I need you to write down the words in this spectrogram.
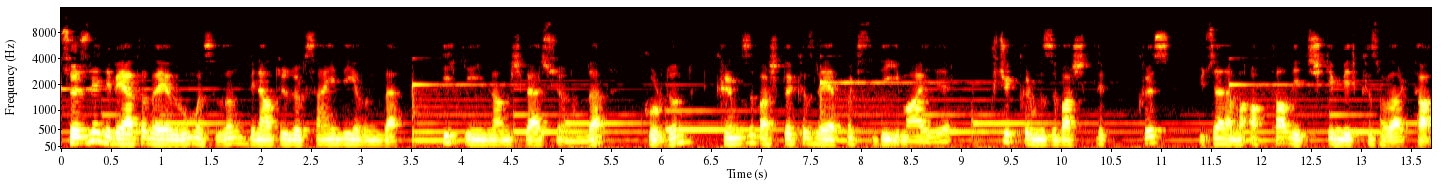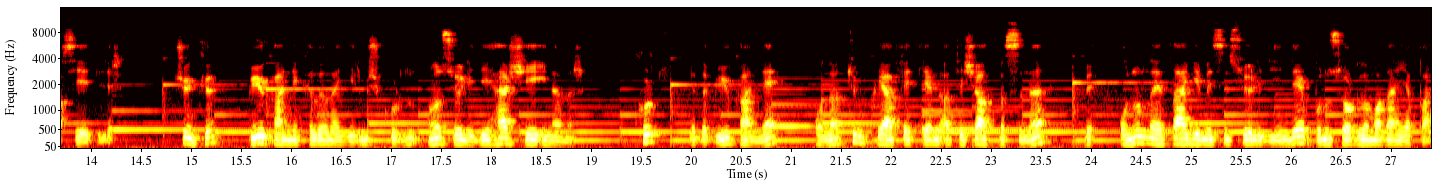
Sözlü edebiyata dayalı bu masalın 1697 yılında ilk yayınlanmış versiyonunda kurdun kırmızı başlıklı kızla yatmak istediği ima edilir. Küçük kırmızı başlıklı kız güzel ama aptal yetişkin bir kız olarak tavsiye edilir. Çünkü büyük anne kılığına girmiş kurdun ona söylediği her şeye inanır. Kurt ya da büyük anne ona tüm kıyafetlerini ateşe atmasını ve onunla yatağa girmesini söylediğinde bunu sorgulamadan yapar.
